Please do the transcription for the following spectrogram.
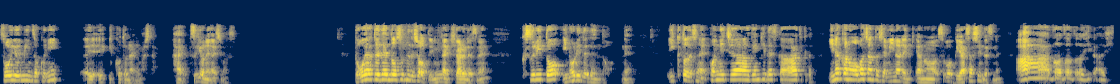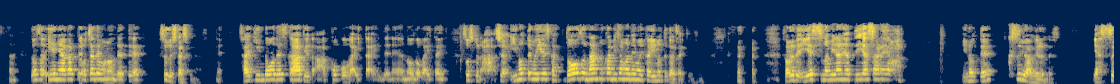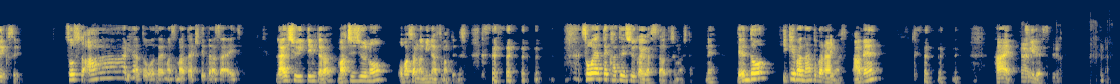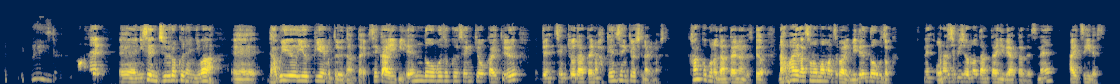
そういう民族に、行くことになりました。はい、次お願いします。どうやって伝道するんでしょうってみんな聞かれるんですね。薬と祈りで伝道。ね。行くとですね、こんにちは、元気ですか？って田舎のおばちゃんたちはみんなね、あの、すごく優しいんですね。あー、どうぞどうぞ、どうぞ家に上がってお茶でも飲んでって、すぐ親しくなる。ね、最近どうですか？って言うと、あ、ここが痛いんでね、喉が痛い。そうすると、ね、あ、じゃ祈ってもいいですか？どうぞ何の神様でもいいから祈ってくださいって言うんです、ね。それでイエスの皆によって癒されよ祈って薬をあげるんです。安い薬。そうすると、あー、ありがとうございます。また来てください。来週行ってみたら、街中のおばさんがみんな集まってるんです。そうやって家庭集会がスタートしました。ね。伝道行けばなんとかなります。アメン はい、次です。で、えー2016年には、えー WUPM という団体、世界未伝道部族宣教会というで宣教団体の派遣宣教師になりました。韓国の団体なんですけど、名前がそのままズバリ未伝道部族。ね、同じビジョンの団体に出会ったんですね。はい、次です。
